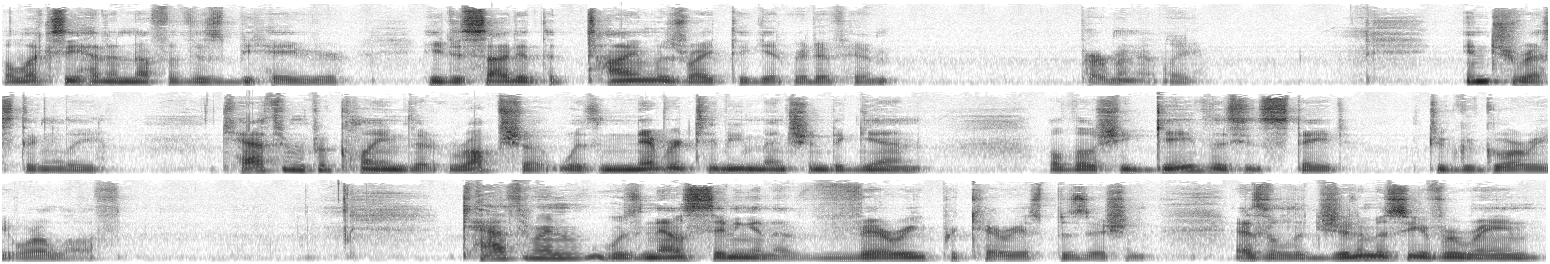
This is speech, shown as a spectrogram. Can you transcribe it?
Alexei had enough of his behavior. He decided the time was right to get rid of him permanently. Interestingly, Catherine proclaimed that Ropsha was never to be mentioned again, although she gave this estate to Grigory Orlov. Catherine was now sitting in a very precarious position, as the legitimacy of her reign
